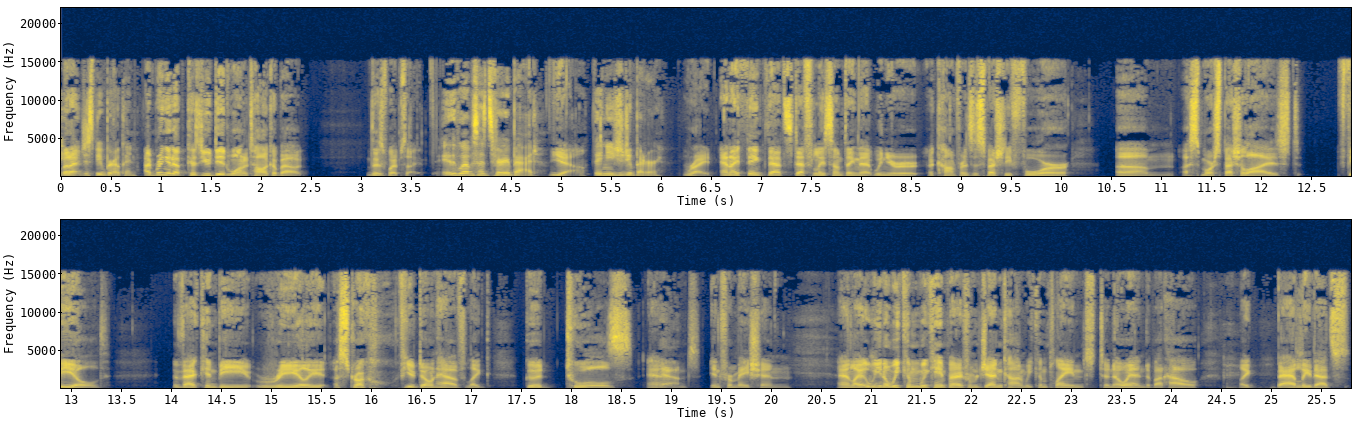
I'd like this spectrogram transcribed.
but might I, just be broken. I bring it up because you did want to talk about this website. The website's very bad. Yeah. They need to do better. Right. And I think that's definitely something that when you're a conference, especially for um, a s- more specialized field, that can be really a struggle if you don't have like good tools and information. And like you know, we can we came back from Gen Con, we complained to no end about how like badly that's it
